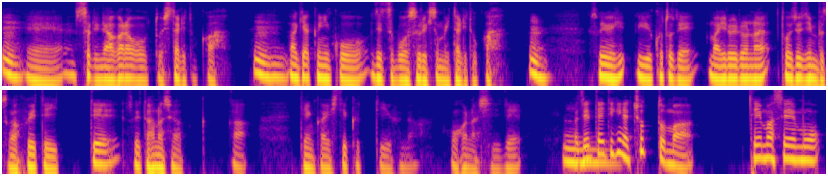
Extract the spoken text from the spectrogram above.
うん。えーそれに上がろうとしたりとか、うん。まあ、逆にこう、絶望する人もいたりとか、うん。そういういうことで、まあ、いろいろな登場人物が増えていって、そういった話がが展開していくっていうふうなお話で、まあ全体的にはちょっとまあ、テーマ性も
